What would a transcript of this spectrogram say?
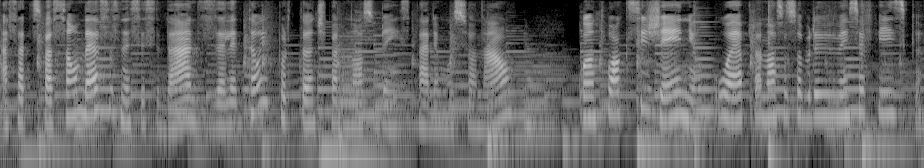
A satisfação dessas necessidades ela é tão importante para o nosso bem-estar emocional quanto o oxigênio o é para a nossa sobrevivência física.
